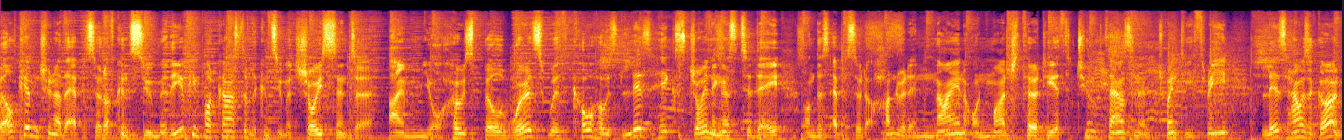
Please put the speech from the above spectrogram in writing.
Welcome to another episode of ConsEUmer, the European podcast of the Consumer Choice Center. I'm your host, Bill Wirtz, with co host Liz Hicks joining us today on this episode 109 on March 30th, 2023. Liz, how's it going?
